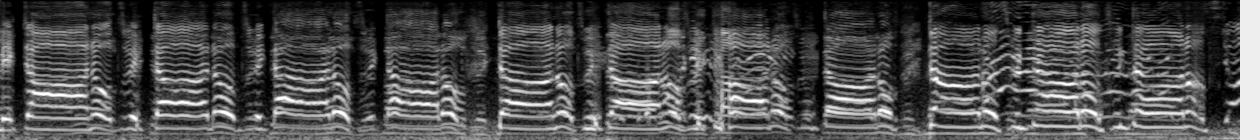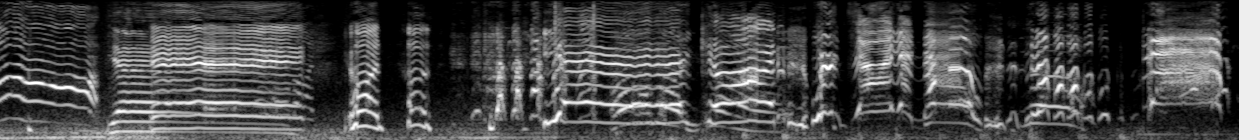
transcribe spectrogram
McDonald's, McDonald's, McDonald's, McDonald's, McDonald's, McDonald's, McDonald's, McDonald's, McDonald's, McDonald's, McDonald's. Stop! Yay! Hold on, hold on. Yay! God! We're doing it! No! No! No!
